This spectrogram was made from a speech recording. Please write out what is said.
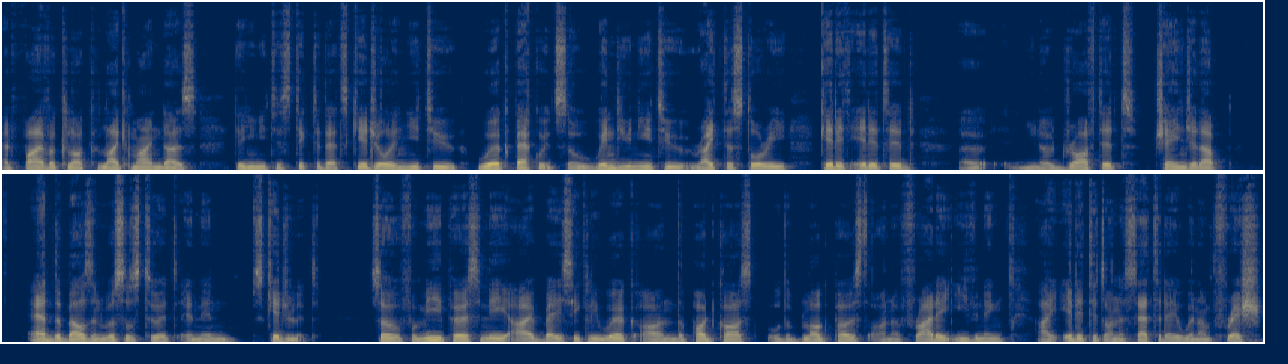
at five o'clock, like mine does, then you need to stick to that schedule and you need to work backwards. So, when do you need to write the story, get it edited, uh, you know, draft it, change it up, add the bells and whistles to it, and then schedule it. So for me personally, I basically work on the podcast or the blog post on a Friday evening. I edit it on a Saturday when I'm fresh.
